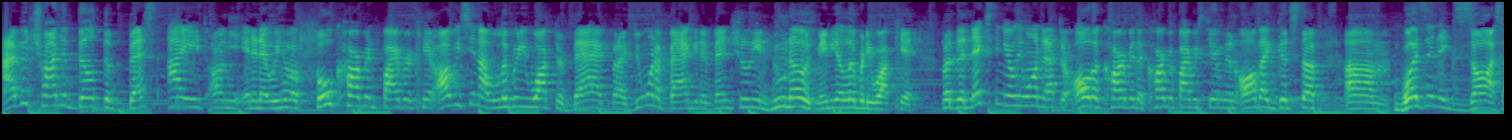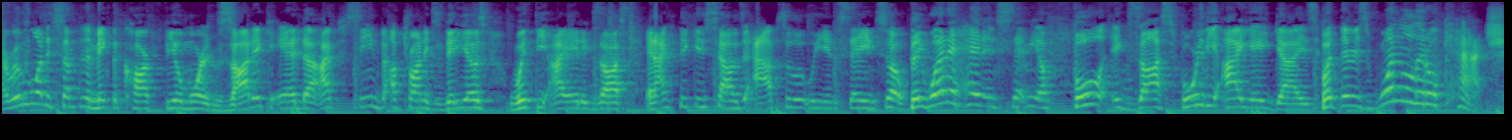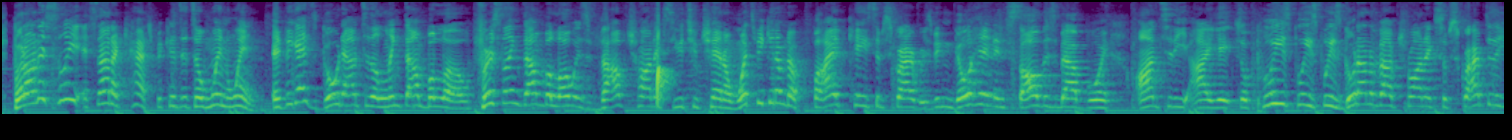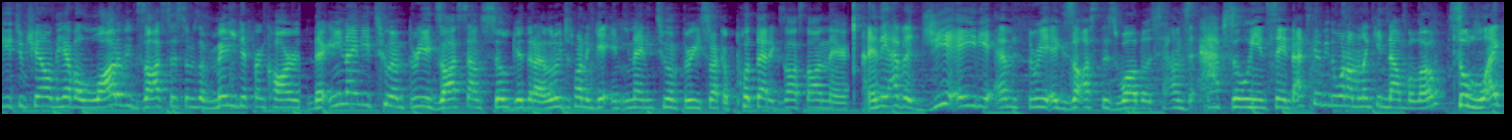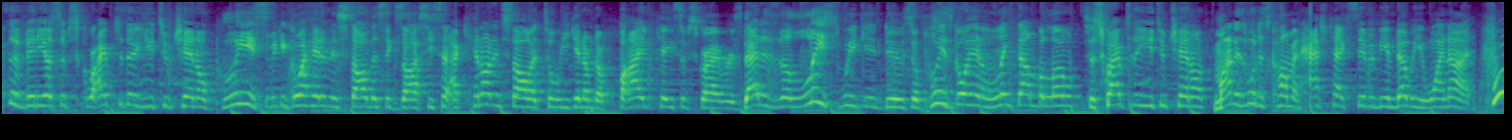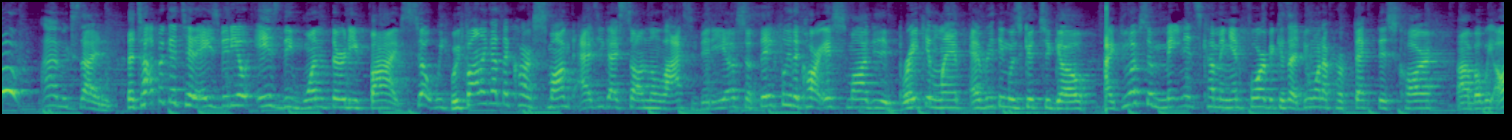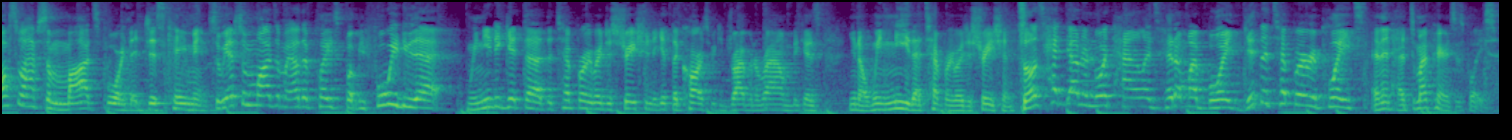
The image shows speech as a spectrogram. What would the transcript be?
I've been trying to build the best i8 on the internet. We have a full carbon fiber kit. Obviously not Liberty Walk or bag, but I do want to bag it eventually, and who knows, maybe a Liberty Walk kit. But the next thing I really wanted after all the carbon, the carbon fiber steering wheel, and all that good stuff um, was an exhaust. I really wanted something to make the car feel more exotic. And uh, I've seen Valvetronic's videos with the i8 exhaust, and I think it sounds absolutely insane. So they went ahead and sent me a full exhaust for the i8, guys. But there is one little catch. But honestly, it's not a catch because it's a win-win. If you guys go down to the link down below, first link down below is Valvetronic's YouTube channel. Once we get them to 5K subscribers, we can go ahead and install this bad boy onto the i8. So please, please, please go down to Valvetronic, subscribe to the YouTube channel. They have a lot of exhaust systems of many different cars. Their E92 M3 exhaust sounds so good that I literally just want to get an E92 M3 so I could put that exhaust on there. And they have a G80 M3 exhaust as well that sounds absolutely insane. That's gonna be the one I'm linking down below. So like the video, subscribe to their YouTube channel, please, so we can go ahead and install this exhaust. He said I cannot install it till we get them to 5K subscribers. That is the least we can do. So please go ahead and link down below. Subscribe to the YouTube channel. Might as well just comment hashtag BMW. Why not? Woo! I'm excited. The topic of today's video is the 135. So we, we finally got the car smogged as you guys saw in the last video. So thankfully the car is smogged. The brake and lamp, everything was good to go. I do have some maintenance coming in for it because I do want to perfect this car. Uh, but we also have some mods for it that just came in. So we have some mods at my other place. But before we do that, we need to get the, the temporary registration to get the car so we can drive it around because, you know, we need that temporary registration. So let's head down to North Highlands, hit up my boy, get the temporary plates, and then head to my parents' place.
